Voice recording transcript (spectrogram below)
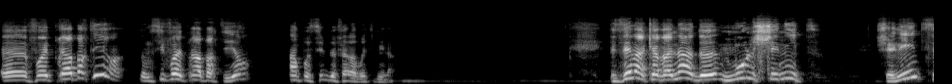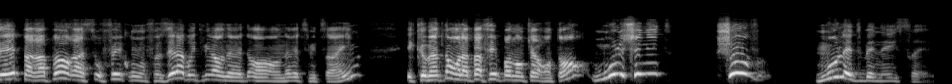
il euh, faut être prêt à partir. Donc s'il faut être prêt à partir, impossible de faire la Brit Mila. C'est ma kavana de moul shenit. Shenit, c'est par rapport au fait qu'on faisait la Brit Mila en Eretz Mitzrayim et que maintenant on ne l'a pas fait pendant 40 ans. Moul shenit. Chouve. Moulet Bene Israël.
